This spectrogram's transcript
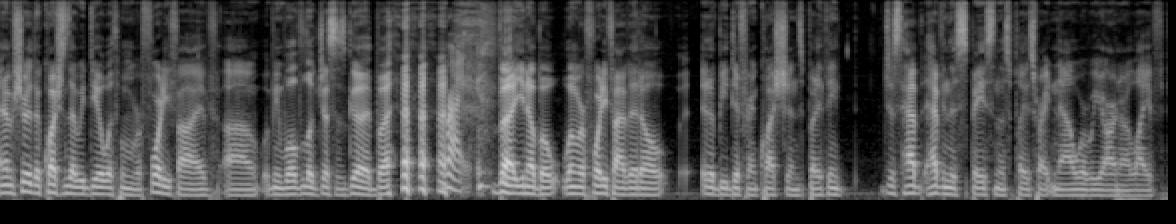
And I'm sure the questions that we deal with when we're 45, uh, I mean, we'll look just as good, but Right. But you know, but when we're 45, it'll it'll be different questions. But I think just have, having this space in this place right now where we are in our life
